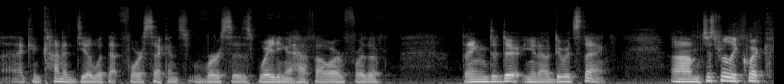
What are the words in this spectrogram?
I can kind of deal with that four seconds versus waiting a half hour for the thing to do, you know, do its thing. Um, just really quick,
